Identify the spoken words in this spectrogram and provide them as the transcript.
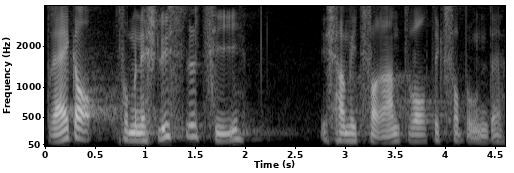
Träger von einem Schlüssel zu sein, ist auch mit Verantwortung verbunden.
